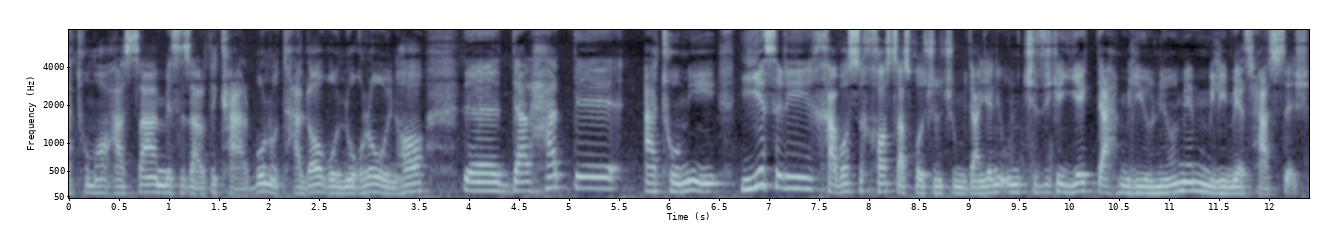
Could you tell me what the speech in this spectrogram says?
اتم ها هستن مثل ذرات کربن و طلا و نقره و اینها در حد اتمی یه سری خواص خاص از خودشون نشون میدن. یعنی اون چیزی که یک ده میلیونیوم میلیمتر هستش.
